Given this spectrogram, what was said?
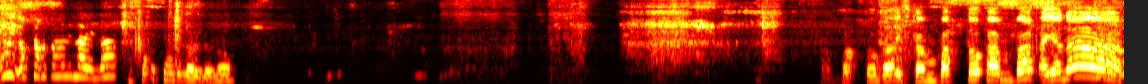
Uy, ang sakit naman ni Laila. Ang sakit nga nila, ilo, no? Come back to, guys. Come back to, come back. Ayan na!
